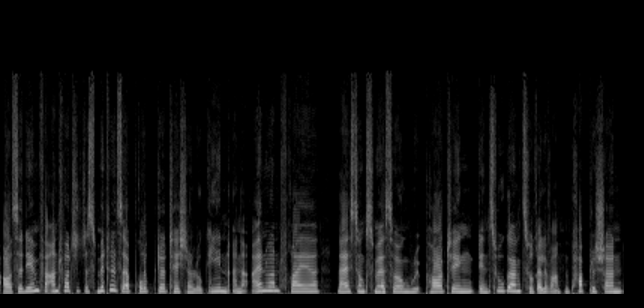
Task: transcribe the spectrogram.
Außerdem verantwortet es mittels erprobter Technologien eine einwandfreie Leistungsmessung, Reporting, den Zugang zu relevanten Publishern,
